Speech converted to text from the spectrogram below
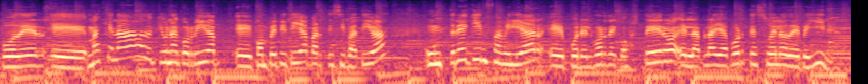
poder, eh, más que nada que una corrida eh, competitiva participativa, un trekking familiar eh, por el borde costero en la playa Portezuelo de Pellines.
